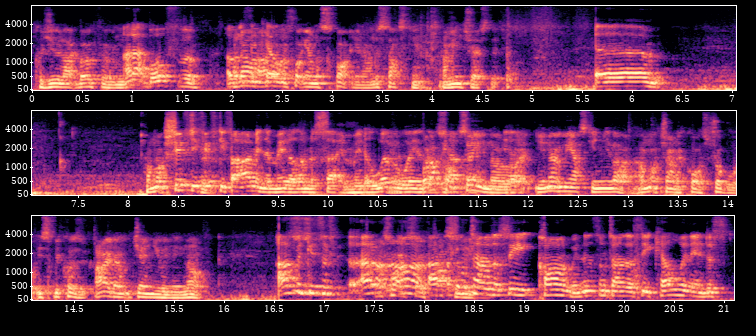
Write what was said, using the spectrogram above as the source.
Because you like both of them. I like both of them. I don't, I don't want to put you on the spot, you know, I'm just asking. I'm interested. Um, I'm not 50 55, I'm in the middle, I'm just sat in the middle. Whoever wins. But that's what I'm saying though, Yeah. right? You know me asking you that. I'm not trying to cause trouble. It's because I don't genuinely know. I think it's a. I don't know. so I, sometimes I see Khan winning, sometimes I see Kell winning. Just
